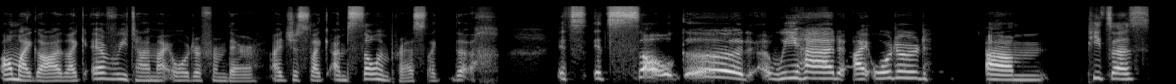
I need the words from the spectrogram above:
oh my god, like every time I order from there, I just like I'm so impressed. Like the it's it's so good. We had I ordered um pizzas.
